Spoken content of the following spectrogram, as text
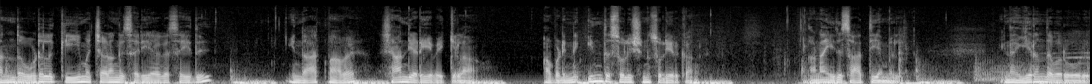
அந்த உடலுக்கு ஈமச்சடங்கு சரியாக செய்து இந்த ஆத்மாவை சாந்தி அடைய வைக்கலாம் அப்படின்னு இந்த சொல்யூஷன் சொல்லியிருக்காங்க. ஆனால் இது சாத்தியமில்லை. ஏன்னா இறந்தவர் ஒரு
